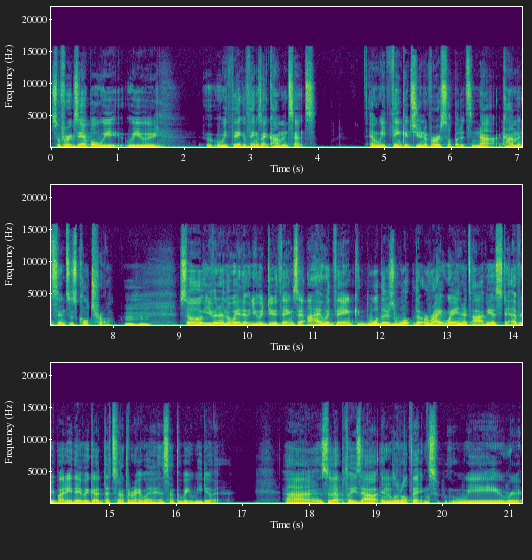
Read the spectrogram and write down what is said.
So, for example, we we would we think of things like common sense, and we think it's universal, but it's not. Common sense is cultural. So, even in the way that you would do things, that I would think, well, there's the right way, and it's obvious to everybody. They would go, "That's not the right way. That's not the way we do it." Uh, so that plays out in little things. We were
